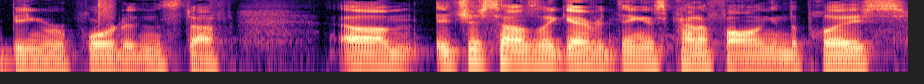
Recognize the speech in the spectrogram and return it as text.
being reported and stuff. Um, it just sounds like everything is kind of falling into place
